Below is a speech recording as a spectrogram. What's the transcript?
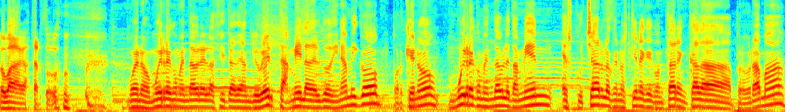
lo vas a gastar todo. Bueno, muy recomendable la cita de Andrew Bear, también la del dúo dinámico, ¿por qué no? Muy recomendable también escuchar lo que nos tiene que contar en cada programa.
